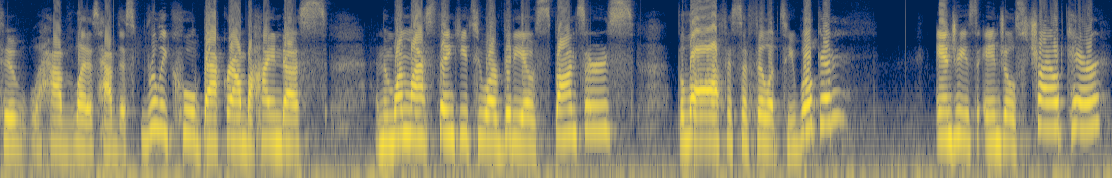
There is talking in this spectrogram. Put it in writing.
to have let us have this really cool background behind us. And then one last thank you to our video sponsors the Law Office of Philip T. Wilkin, Angie's Angels Childcare,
